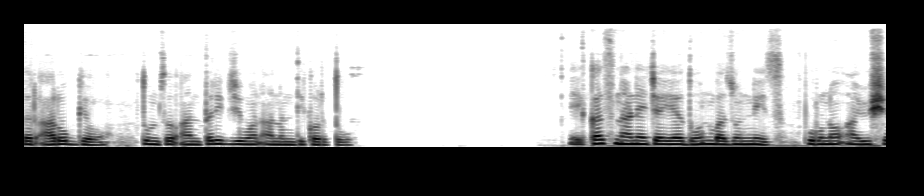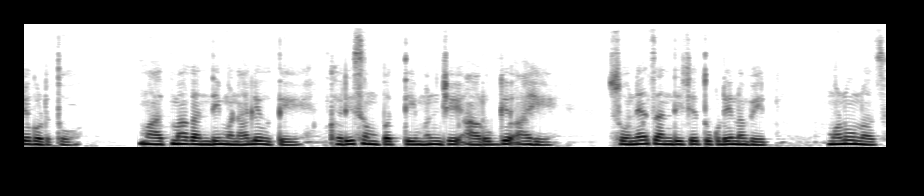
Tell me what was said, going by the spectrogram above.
तर आरोग्य तुमचं आंतरिक जीवन आनंदी करतो. एकाच नाण्याच्या या दोन बाजूंनीच पूर्ण आयुष्य घडतं. महात्मा गांधी म्हणाले होते खरी संपत्ती म्हणजे आरोग्य आहे. सोन्या चांदीचे तुकडे नव्हेत म्हणूनच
